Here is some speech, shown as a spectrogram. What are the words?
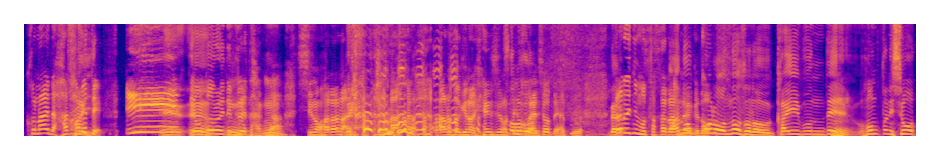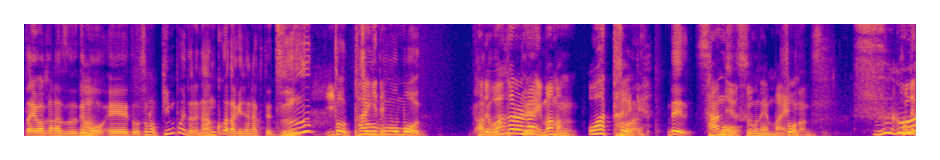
この間初めて「えー!」ってええ驚いてくれたんうんが篠原なんや あの時の編集の手伝いしよったやつ誰にも刺さらあのんだけど。頃のその解文で本当に正体分からずでも、えー、とそのピンポイントで何個かだけじゃなくてずーっと長て文をもうほんで分からないままうん。終わったんやけん。で三十も数年前。うそうなんです。ほんで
